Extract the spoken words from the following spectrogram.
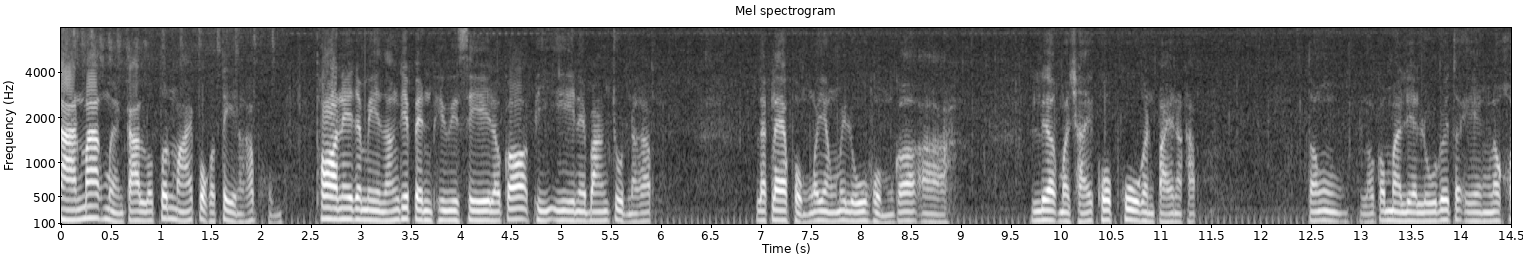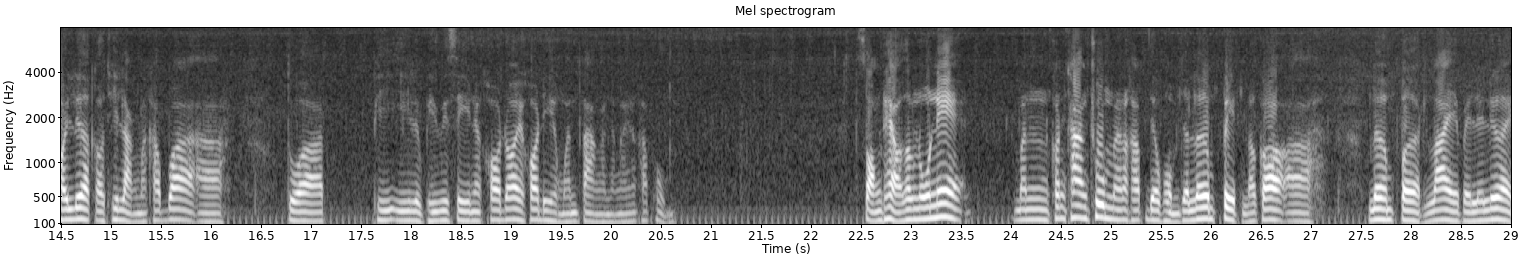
นานมากเหมือนการลดต้นไม้ปกตินะครับ ผมท่อนี่จะมีทั้งที่เป็น PVC แล้วก็ PE ในบางจุดนะครับแรกๆผมก็ยังไม่รู้ผมก็อ่าเลือกมาใช้ควบคู่กันไปนะครับ ต้องเราก็มาเรียนรู้ด้วยตัวเองแล้วค่อยเลือกเอาทีหลังนะครับว่าอ่าตัว PE หรือ PVC นี่ยข้อด้อยข้อดีของมันต่างกันยังไงนะครับผมสองแถวทางนู้นนี่ มันค่อนข้างชุ่มแล้วนะครับ เดี๋ยวผมจะเริ่มปิดแล้วก็เริ่มเปิดไล่ไปเรื่อย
